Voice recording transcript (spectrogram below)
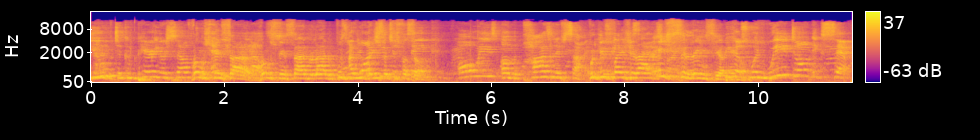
you to compare yourself to Vamos anybody pensar, vamos else. pensar no lado I positivo da to insatisfação. Think always on the positive side. Porque isso vai gerar excelência. Because when we don't accept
